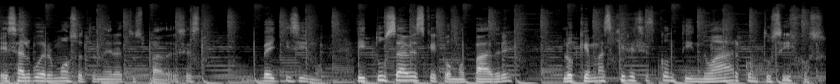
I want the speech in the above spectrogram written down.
es algo hermoso tener a tus padres, es bellísimo. Y tú sabes que como padre lo que más quieres es continuar con tus hijos,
